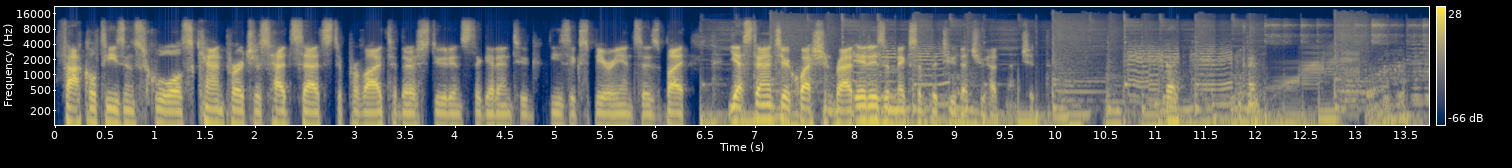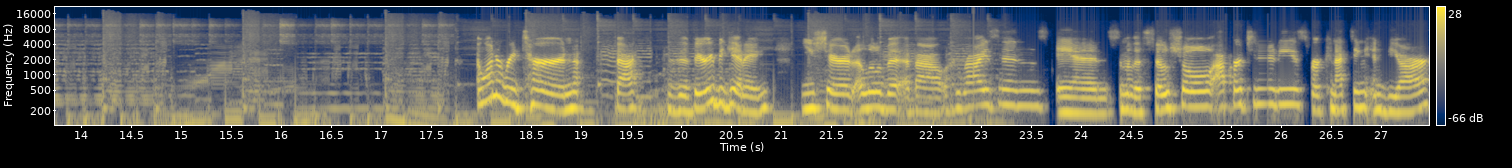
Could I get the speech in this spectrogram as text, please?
faculties and schools can purchase headsets to provide to their students to get into these experiences. But yes, to answer your question, Brad, it is a mix of the two that you had mentioned. Okay. Okay. I want to return back to the very beginning. You shared a little bit about horizons and some of the social opportunities for connecting in VR.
